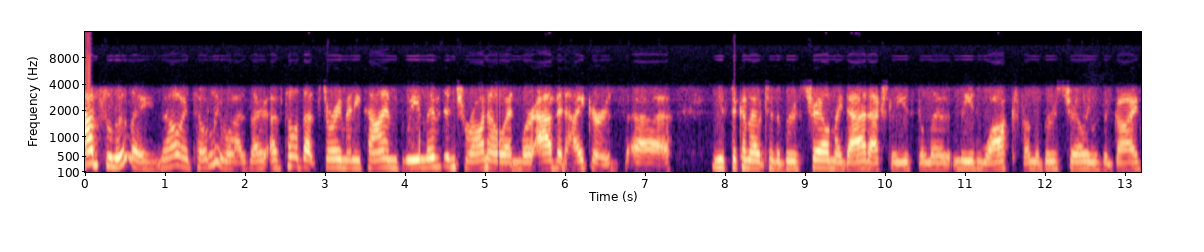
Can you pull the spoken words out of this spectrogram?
absolutely. No, it totally was. I, have told that story many times. We lived in Toronto and were avid hikers. Uh, used to come out to the Bruce Trail. My dad actually used to le- lead walks on the Bruce Trail. He was a guide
